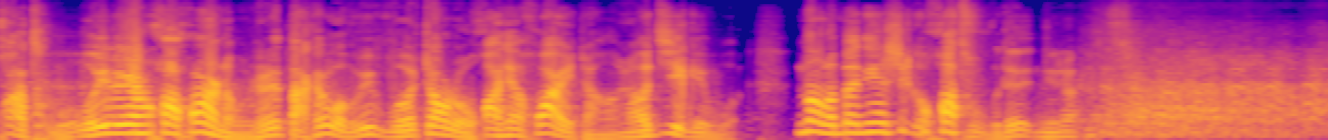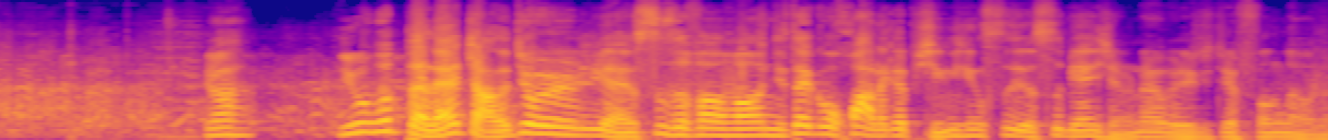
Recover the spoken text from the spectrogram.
画图，我以为是画画呢。我说打开我微博，照着我画像画一张，然后寄给我。闹了半天是个画图的，你说 是吧？因为我本来长得就是脸四四方方，你再给我画了个平行四四边形，那我就就疯了，我都。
